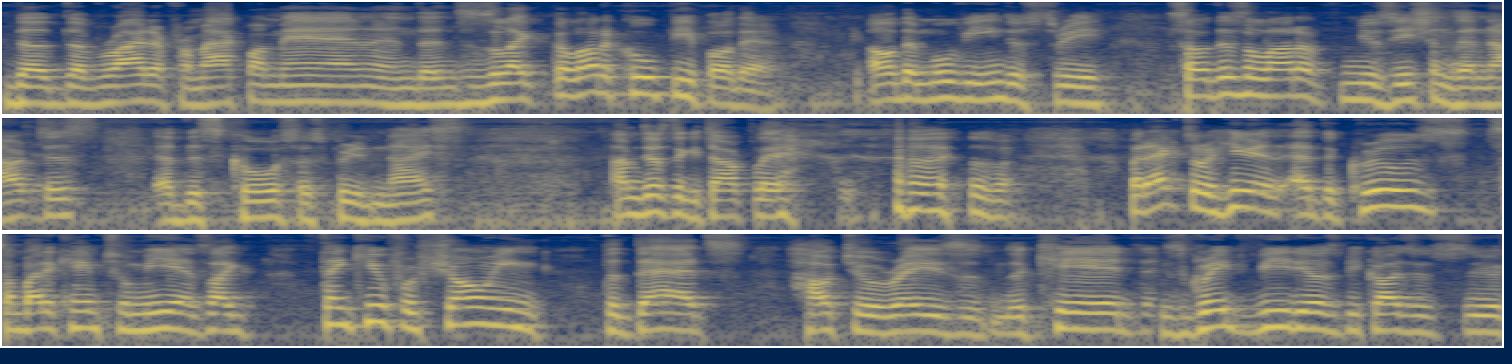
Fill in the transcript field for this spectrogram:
the the writer from Aquaman, and there's like a lot of cool people there. All the movie industry. So there's a lot of musicians and artists at this school, so it's pretty nice. I'm just a guitar player. but actually, here at the cruise, somebody came to me and it's like, "Thank you for showing the dads how to raise the kid. It's great videos because it's, you,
